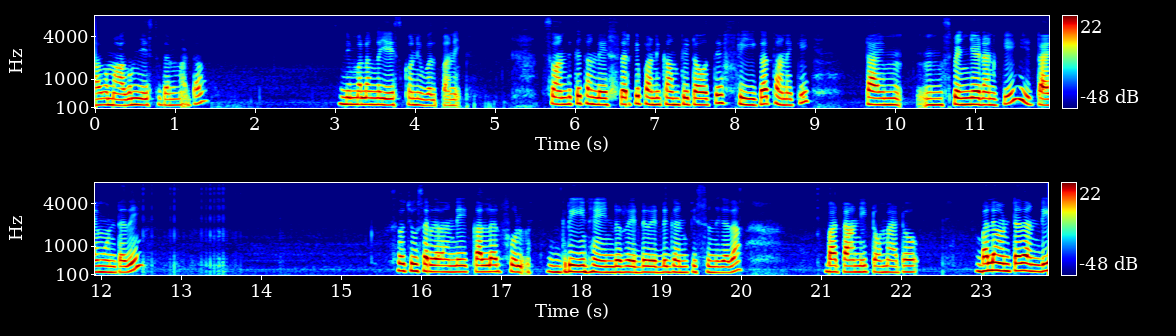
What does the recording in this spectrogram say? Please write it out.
ఆగం ఆగం చేస్తుంది అనమాట నిమ్మలంగా చేసుకొని ఇవ్వదు పని. సో అందుకే తను లేచేసరికి పని కంప్లీట్ అవుతే ఫ్రీగా తనకి టైం స్పెండ్ చేయడానికి టైం ఉంటుంది. సో చూసారు కదండి colourful green and red red కనిపిస్తుంది కదా. బఠానీ టొమాటో భలే ఉంటుందండి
